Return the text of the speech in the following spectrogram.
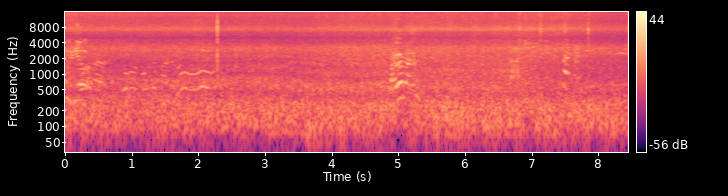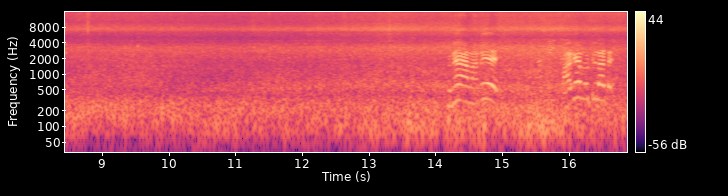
व्हिडिओ सुन्या मागे मागे मोठी लाट आहे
